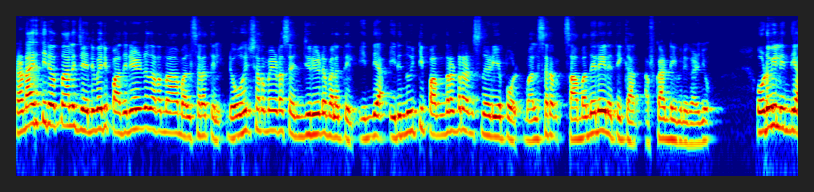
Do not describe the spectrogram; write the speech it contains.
രണ്ടായിരത്തി ഇരുപത്തിനാല് ജനുവരി പതിനേഴിന് നടന്ന ആ മത്സരത്തിൽ രോഹിത് ശർമ്മയുടെ സെഞ്ചുറിയുടെ ബലത്തിൽ ഇന്ത്യ ഇരുന്നൂറ്റി പന്ത്രണ്ട് റൺസ് നേടിയപ്പോൾ മത്സരം സമനിലയിലെത്തിക്കാൻ അഫ്ഗാൻ ടീമിന് കഴിഞ്ഞു. ഒടുവിൽ ഇന്ത്യ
